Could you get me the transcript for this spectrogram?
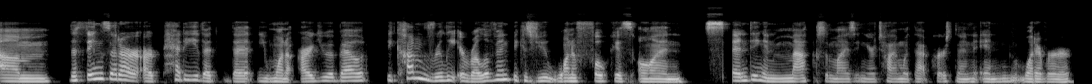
Um, the things that are, are petty that that you want to argue about become really irrelevant because you want to focus on spending and maximizing your time with that person in whatever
